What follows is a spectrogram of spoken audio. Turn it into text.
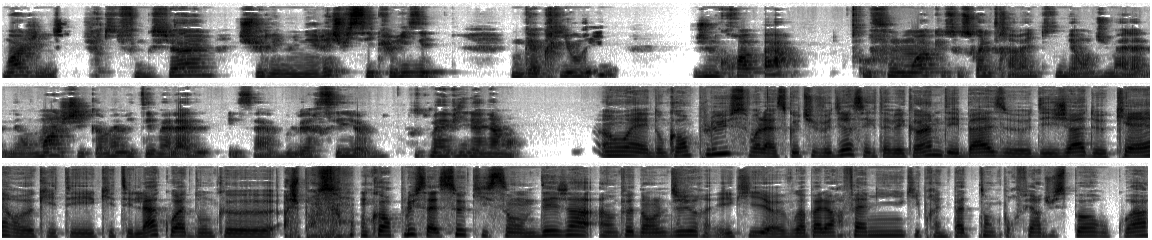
Moi j'ai une structure qui fonctionne, je suis rémunérée, je suis sécurisée. Donc a priori, je ne crois pas au fond de moi que ce soit le travail qui m'ait rendu malade. Néanmoins, j'ai quand même été malade et ça a bouleversé euh, toute ma vie dernièrement. Ouais, donc en plus, voilà, ce que tu veux dire, c'est que tu avais quand même des bases euh, déjà de care euh, qui étaient qui étaient là, quoi. Donc, euh, je pense encore plus à ceux qui sont déjà un peu dans le dur et qui voient pas leur famille, qui prennent pas de temps pour faire du sport ou quoi.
